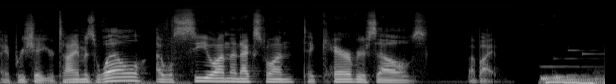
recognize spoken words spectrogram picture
I appreciate your time as well. I will see you on the next one. Take care of yourselves. Bye bye.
